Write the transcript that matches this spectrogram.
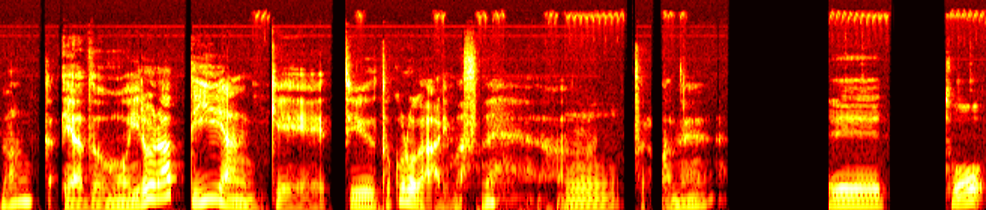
なんか、いや、でももういろいろあっていいやんけっていうところがありますね。ううんん。それはね。えーっと、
